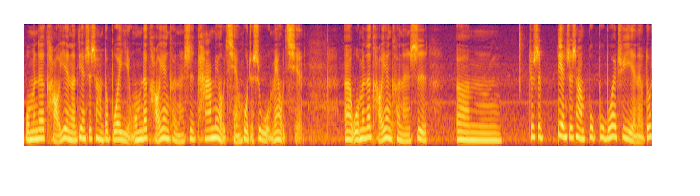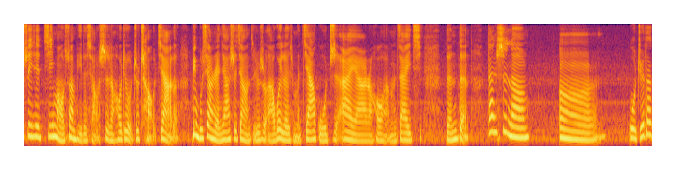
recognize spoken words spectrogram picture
我们的考验呢，电视上都不会演。我们的考验可能是他没有钱，或者是我没有钱。呃，我们的考验可能是，嗯，就是电视上不不不会去演的，都是一些鸡毛蒜皮的小事，然后就就吵架了，并不像人家是这样子，就是说啊，为了什么家国之爱呀，然后他们在一起等等。但是呢，嗯，我觉得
